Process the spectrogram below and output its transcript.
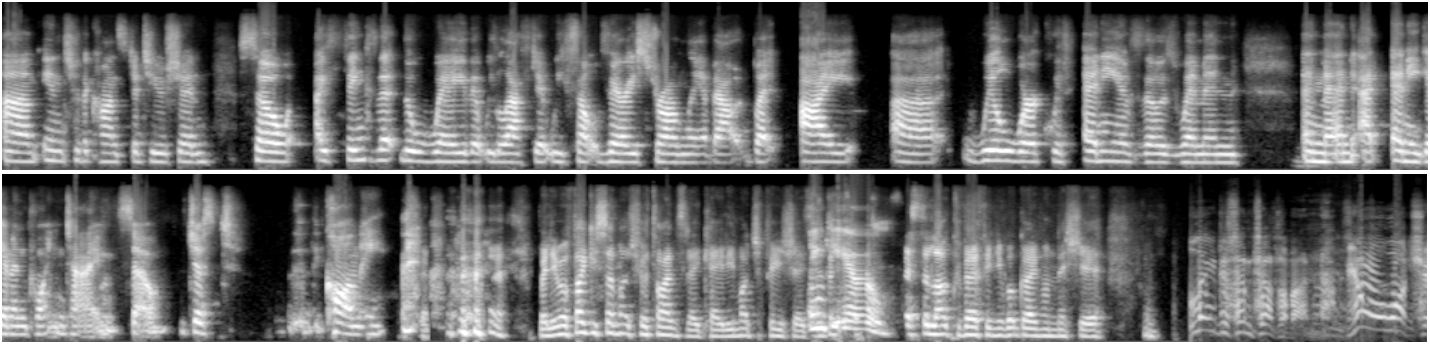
um, into the Constitution. So I think that the way that we left it, we felt very strongly about. But I uh, will work with any of those women and men at any given point in time. So just call me. Brilliant. Well, thank you so much for your time today, Kayli. Much appreciated. Thank you. Best of luck with everything you've got going on this year. Ladies and gentlemen, you're watching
